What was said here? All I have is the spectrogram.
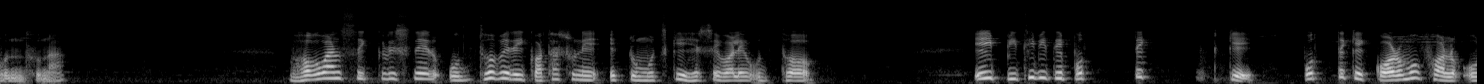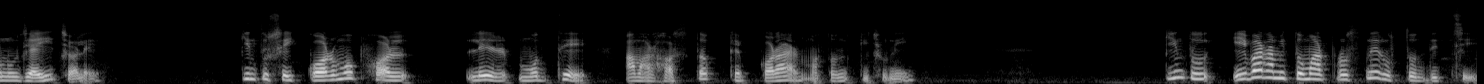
বন্ধু না। ভগবান শ্রীকৃষ্ণের উদ্ধবের এই কথা শুনে একটু মুচকি হেসে বলে, উদ্ধব, এই পৃথিবীতে প্রত্যেককে, প্রত্যেকে কর্মফল অনুযায়ী চলে। কিন্তু সেই কর্মফলের মধ্যে আমার হস্তক্ষেপ করার মতন কিছু নেই। কিন্তু এবার আমি তোমার প্রশ্নের উত্তর দিচ্ছি।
